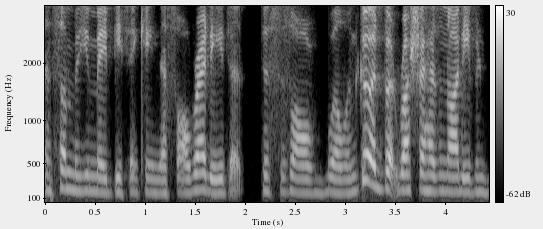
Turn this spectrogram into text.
and some of you may be thinking this already, that this is all well and good, but Russia has not even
